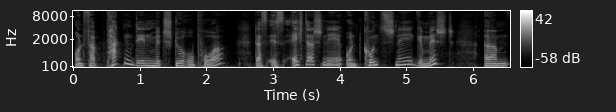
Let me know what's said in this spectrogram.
und verpacken den mit Styropor. Das ist echter Schnee und Kunstschnee gemischt. Ähm,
